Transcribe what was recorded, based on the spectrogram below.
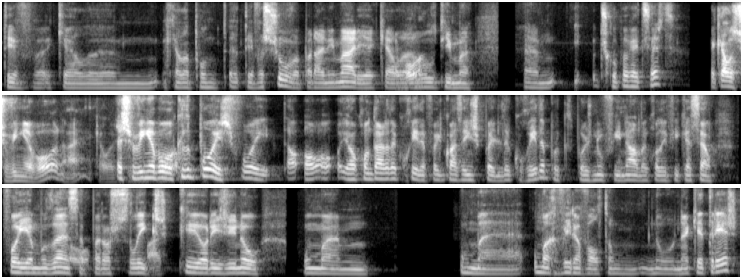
teve aquela, um, aquela ponta, teve a chuva para animar e aquela é última. Um, desculpa, o que é que disseste? Aquela chuvinha boa, não é? Aquela a chuvinha boa, boa, que depois foi, ao, ao, ao, contrário da corrida, foi quase em espelho da corrida, porque depois no final da qualificação foi a mudança oh, para os slicks que originou uma, uma, uma reviravolta no, na Q3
